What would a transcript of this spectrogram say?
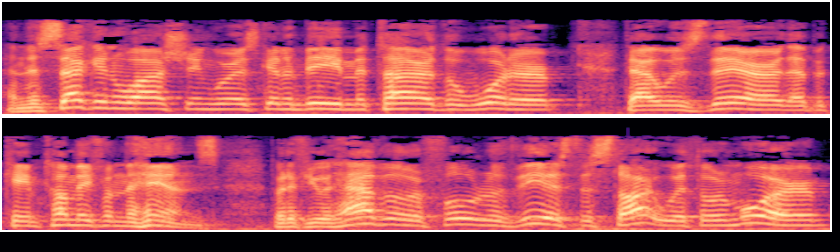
and the second washing where it's going to be metire the water that was there that became tummy from the hands. But if you have a full revius to start with or more,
